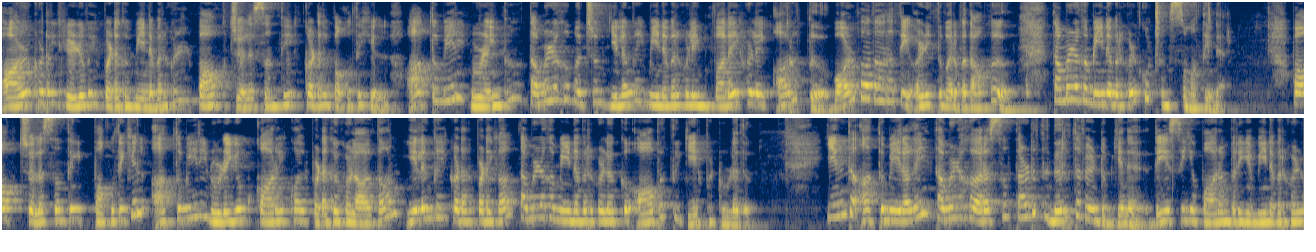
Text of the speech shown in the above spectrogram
ஆழ்கடல் இழுவை படகு மீனவர்கள் பாக் ஜலசந்தி கடல் பகுதியில் அத்துமீறி நுழைந்து தமிழக மற்றும் இலங்கை மீனவர்களின் வலைகளை அறுத்து வாழ்வாதாரத்தை அழித்து வருவதாக தமிழக மீனவர்கள் குற்றம் சுமத்தினர். பாக் ஜலசந்தி பகுதியில் அத்துமீறி நுழையும் காரைக்கால் படகுகளால் தான் இலங்கை கடற்படையால் தமிழக மீனவர்களுக்கு ஆபத்து ஏற்பட்டுள்ளது. இந்த அத்துமீறலை தமிழக அரசு தடுத்து நிறுத்த வேண்டும் என தேசிய பாரம்பரிய மீனவர்கள்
